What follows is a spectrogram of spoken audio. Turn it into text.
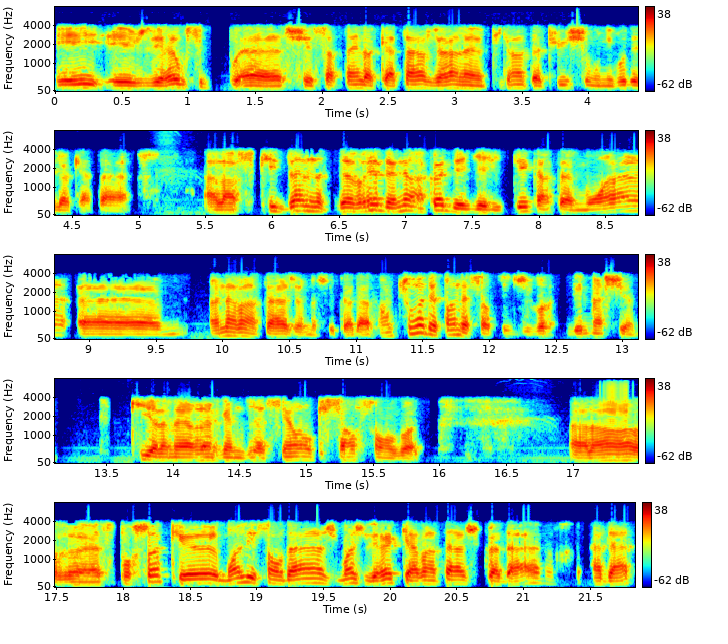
et, je dirais aussi euh, chez certains locataires, je dirais un plus grand appui au niveau des locataires. Alors, ce qui devrait donner en cas d'égalité, quant à moi, euh, un avantage à M. Coderre. Donc, tout va dépendre de la sortie du vote, des machines. Qui a la meilleure organisation, qui sort son vote. Alors, c'est pour ça que moi, les sondages, moi, je dirais qu'avantage Coderre, à date,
